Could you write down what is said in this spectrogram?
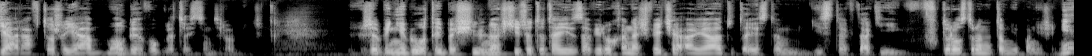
wiara w to, że ja mogę w ogóle coś z tym zrobić? Żeby nie było tej bezsilności, że tutaj jest zawierucha na świecie, a ja tutaj jestem listek taki, w którą stronę to mnie poniesie. Nie,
